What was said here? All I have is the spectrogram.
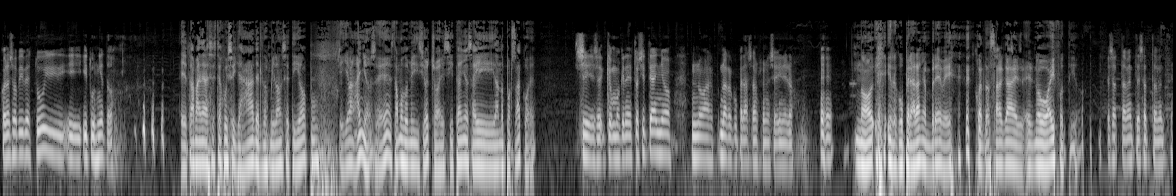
con eso vives tú y, y- y tus nietos. De todas maneras, este juicio ya del 2011, tío, puf, ya llevan años, ¿eh? Estamos en 2018, ¿eh? Siete años ahí dando por saco, ¿eh? Sí, como que en estos siete años no ha, no ha recuperado Samsung ese dinero. No, y recuperarán en breve, cuando salga el, el nuevo iPhone, tío. exactamente, exactamente.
